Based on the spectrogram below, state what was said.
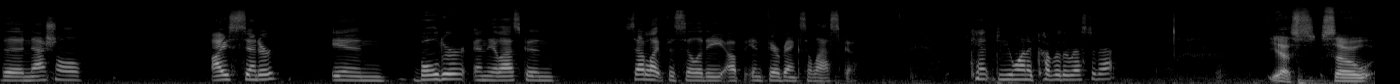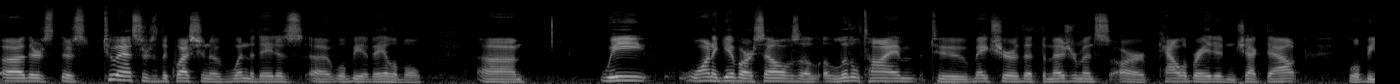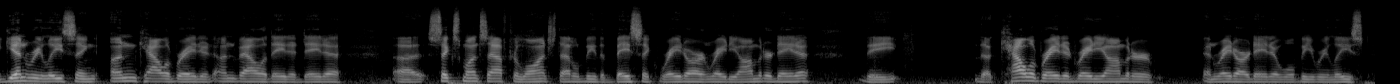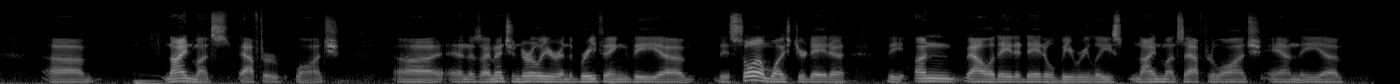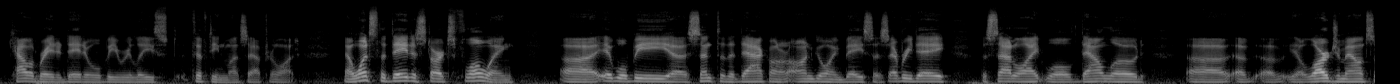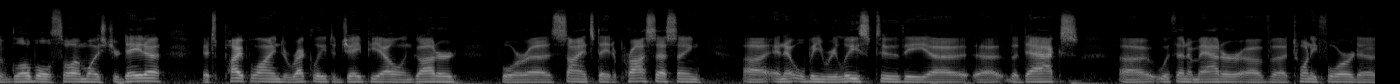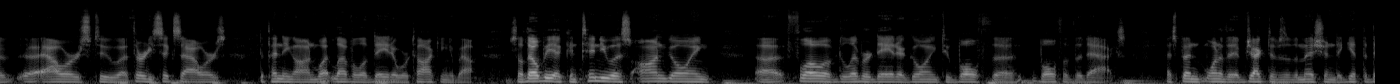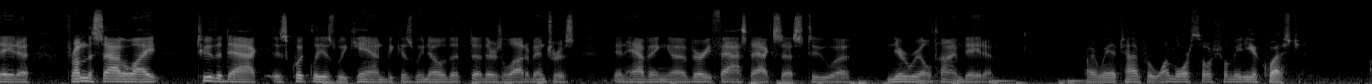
The National Ice Center in Boulder and the Alaskan Satellite Facility up in Fairbanks, Alaska. Kent, do you want to cover the rest of that? Yes. So uh, there's there's two answers to the question of when the data uh, will be available. Um, we want to give ourselves a, a, little time to make sure that the measurements are calibrated and checked out. We'll begin releasing uncalibrated, unvalidated data uh, six months after launch. That'll be the basic radar and radiometer data. The the calibrated radiometer and radar data will be released um, nine months after launch. Uh, and as I mentioned earlier in the briefing, the uh, the soil moisture data, the unvalidated data will be released nine months after launch, and the uh, calibrated data will be released 15 months after launch. Now, once the data starts flowing, uh, it will be uh, sent to the DAAC on an ongoing basis. Every day, the satellite will download uh, you know, large amounts of global soil moisture data. It's pipelined directly to JPL and Goddard for uh, science data processing, uh, and it will be released to the uh, the DAACs within a matter of 24 to, hours to 36 hours, depending on what level of data we're talking about. So there'll be a continuous, ongoing flow of delivered data going to both the both of the DAACs. That's been one of the objectives of the mission to get the data from the satellite to the DAAC as quickly as we can because we know that uh, there's a lot of interest in having uh, very fast access to uh, near real time data. All right, we have time for one more social media question.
